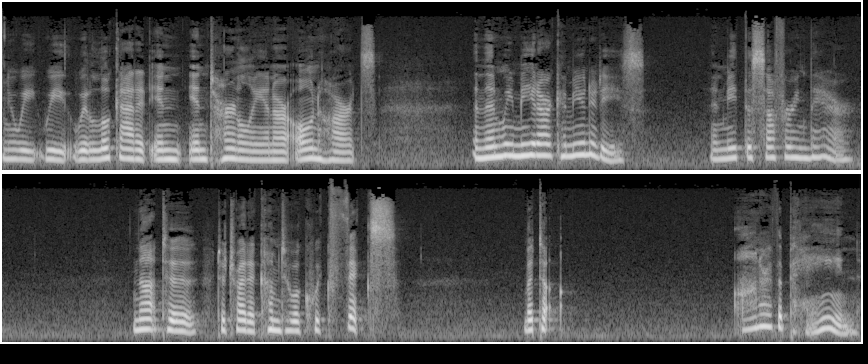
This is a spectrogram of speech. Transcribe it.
You know, we, we, we look at it in, internally in our own hearts and then we meet our communities and meet the suffering there. Not to, to try to come to a quick fix, but to honor the pain.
